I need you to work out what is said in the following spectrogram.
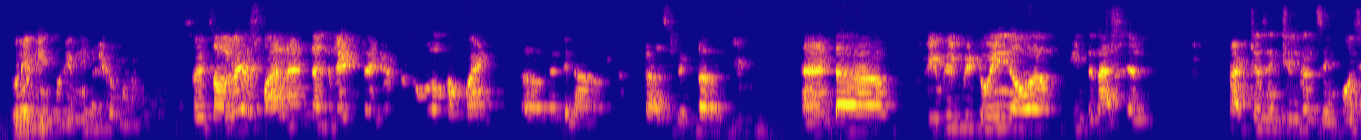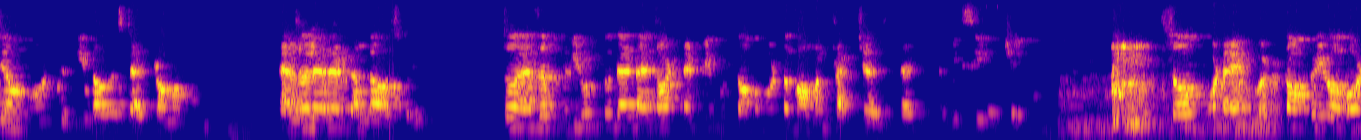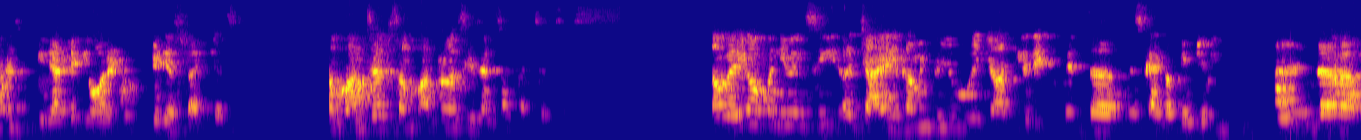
Good evening, good evening, Ashok. So it's always fun and a great pleasure to do a combined uh, webinar uh, with Tarun. And uh, we will be doing our international fractures in children symposium on 15th August at Trauma, as well as at Ganga Hospital. So as a prelude to that, I thought that we would talk about the common fractures that we see in children. so what I am going to talk to you about is pediatric lower radius fractures some concepts, some controversies, and some consensus. Now, very often you will see a child coming to you in your clinic with uh, this kind of injury, and uh,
